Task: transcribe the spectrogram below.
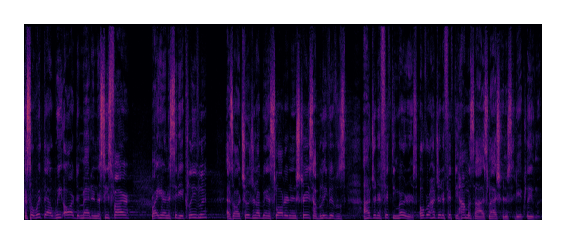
And so with that, we are demanding a ceasefire right here in the city of Cleveland as our children are being slaughtered in the streets. I believe it was 150 murders, over 150 homicides last year in the city of Cleveland.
